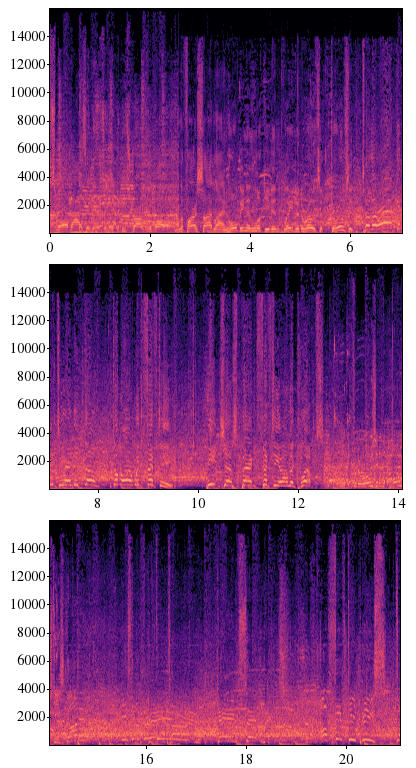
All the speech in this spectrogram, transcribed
small guys in there, so you got to be strong with the ball. On the far sideline, holding and looking, and play to DeRozan. DeRozan to the rack and a two-handed dunk. DeMar with 50. He just bagged 50 on the clips. Looking for DeRozan in the post. He's got it. And he's got 50. Game time. Game, set, match. A 50 piece to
